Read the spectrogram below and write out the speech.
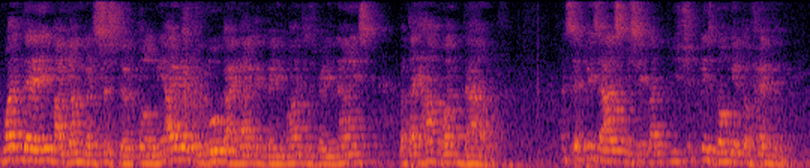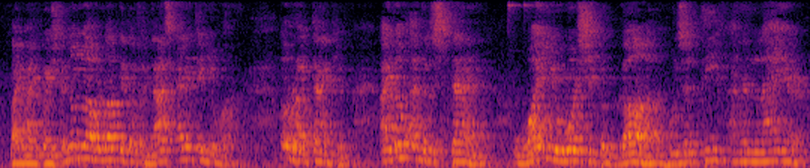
One day, my younger sister told me, I read the book, I like it very much, it's very nice, but I have one doubt. I said, please ask me, say, but you should please don't get offended by my question. No, no, I will not get offended. Ask anything you want. All right, thank you. I don't understand why you worship a God who's a thief and a liar.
